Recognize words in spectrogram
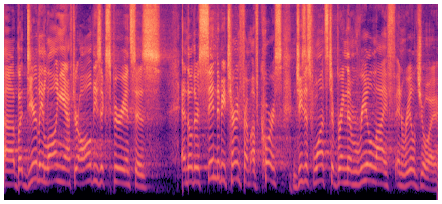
uh, but dearly longing after all these experiences. And though there's sin to be turned from, of course, Jesus wants to bring them real life and real joy.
